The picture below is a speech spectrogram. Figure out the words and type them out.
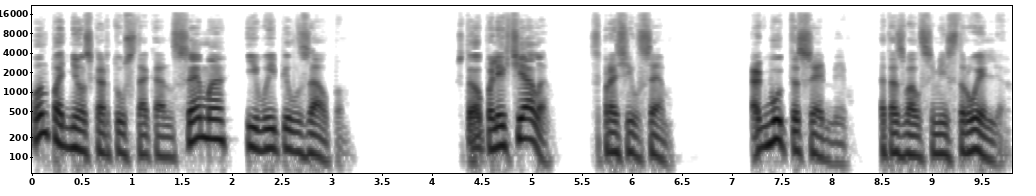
Он поднес к рту стакан Сэма и выпил залпом. «Что, полегчало?» — спросил Сэм. «Как будто, Сэмми», — отозвался мистер Уэллер.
